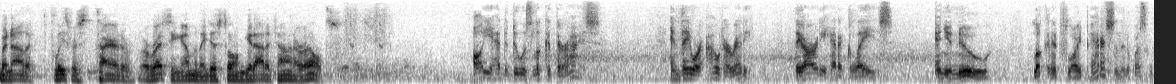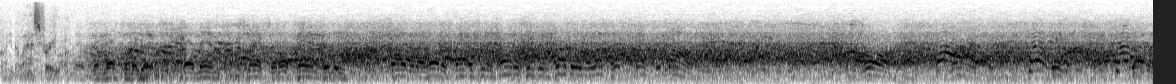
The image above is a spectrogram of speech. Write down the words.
But now the police were tired of arresting him, and they just told him, get out of town or else. All you had to do was look at their eyes. And they were out already. They already had a glaze. And you knew, looking at Floyd Patterson, that it wasn't going to last very long. The. And then smacks to the side of the head of Patterson. And Patterson's in trouble, and the left hook smacks him down. Four, five, six, seven,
